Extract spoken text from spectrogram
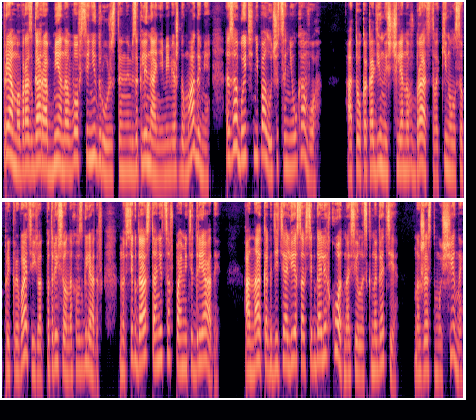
прямо в разгар обмена вовсе недружественными заклинаниями между магами забыть не получится ни у кого. А то, как один из членов братства кинулся прикрывать ее от потрясенных взглядов, навсегда останется в памяти Дриады. Она, как дитя леса, всегда легко относилась к ноготе, но жест мужчины,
